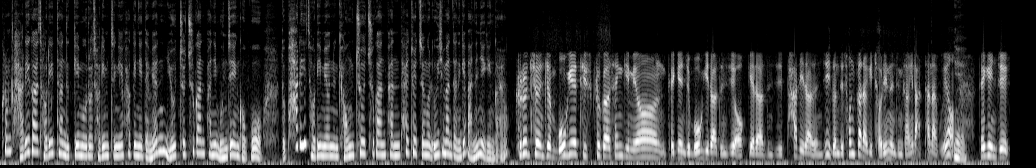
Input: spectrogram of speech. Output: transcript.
그럼 다리가 저릿한 느낌으로 저림증이 확인이 되면 요추 추간판이 문제인 거고 또 팔이 저리면 경추 추간판 탈출증을 의심한다는 게 맞는 얘기인가요? 그렇죠. 이제 목에 디스크가 생기면 대개 이제 목이라든지 어깨라든지 팔이라든지 이런 데 손가락이 저리는 증상이 나타나고요. 예. 대개 이제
